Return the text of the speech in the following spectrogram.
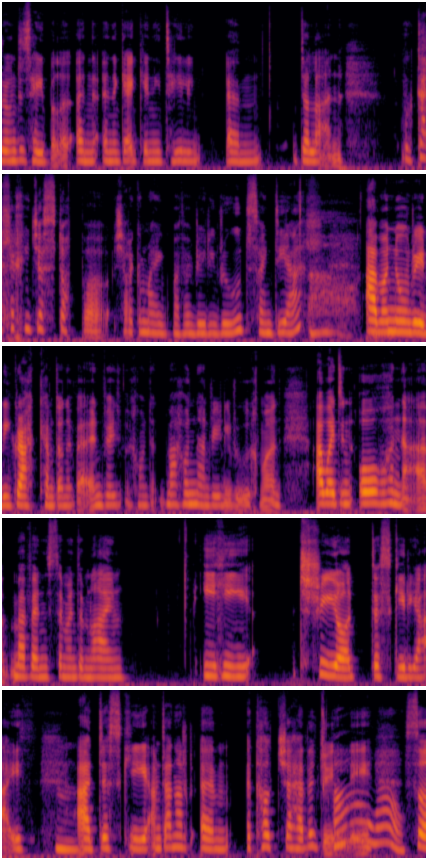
round y table yn, yn y gegin i teulu um, Dylan, gallech chi just stopo siarad Gymraeg, mae fe'n really rude, sa'n deall. Oh, a mae nhw'n really grac amdano fe, yn mae hwnna'n really rude, chmod. A wedyn o hwnna, mae fe'n symud ymlaen i hi trio dysgu'r iaith mm. a dysgu amdano'r um, y culture hefyd, really. Oh, wow. So,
